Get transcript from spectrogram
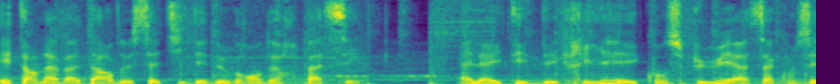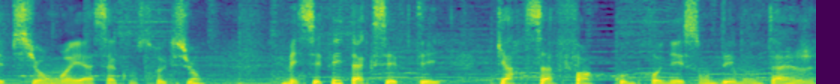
est un avatar de cette idée de grandeur passée. Elle a été décriée et conspuée à sa conception et à sa construction, mais s'est fait accepter car sa fin, comprenait son démontage,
